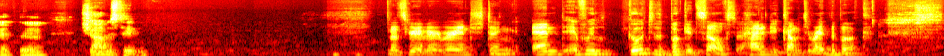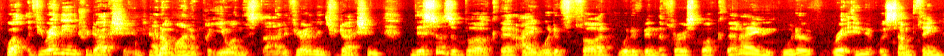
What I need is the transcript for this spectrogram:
at the Shabbos table. That's great. Very, very interesting. And if we go to the book itself, so how did you come to write the book? Well, if you read the introduction, I don't want to put you on the spot. If you read the introduction, this was a book that I would have thought would have been the first book that I would have written. It was something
